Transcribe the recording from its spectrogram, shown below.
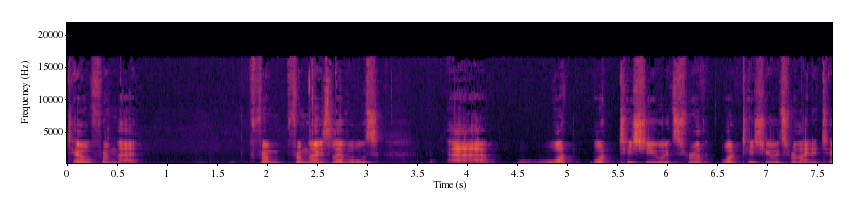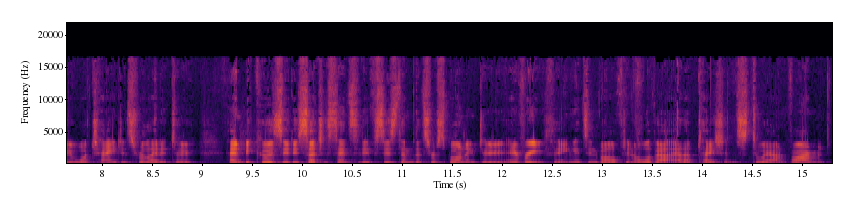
tell from that from from those levels uh, what what tissue it's re- what tissue it's related to, what change it's related to, and because it is such a sensitive system that's responding to everything, it's involved in all of our adaptations to our environment.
